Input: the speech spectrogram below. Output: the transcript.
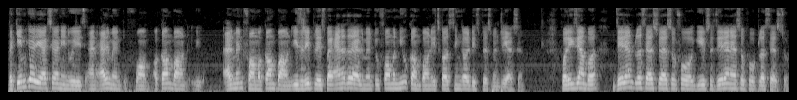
The chemical reaction in which an element from a compound element from a compound is replaced by another element to form a new compound is called single displacement reaction. For example, Zn plus S2SO4 gives ZnSO4 plus S2.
